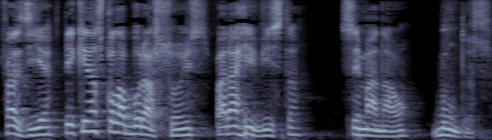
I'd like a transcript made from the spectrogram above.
fazia pequenas colaborações para a revista semanal Bundas.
